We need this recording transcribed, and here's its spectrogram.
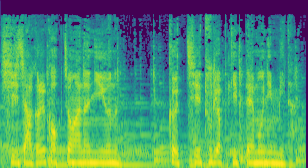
시작을 걱정하는 이유는 끝이 두렵기 때문입니다.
